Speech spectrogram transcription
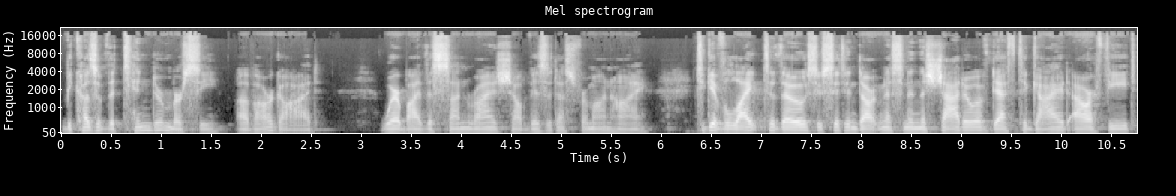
because of the tender mercy of our God, whereby the sunrise shall visit us from on high to give light to those who sit in darkness and in the shadow of death, to guide our feet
